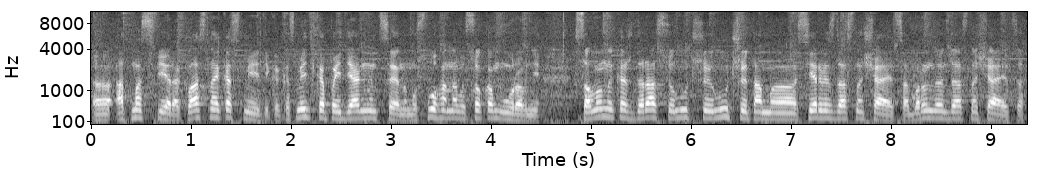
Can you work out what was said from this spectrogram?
атмосфера, классная косметика, косметика по идеальным ценам, услуга на высоком уровне. Салоны каждый раз все лучше и лучше, там э, сервис дооснащается, оборудование дооснащается.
